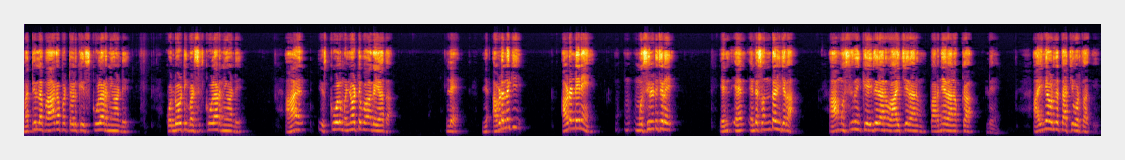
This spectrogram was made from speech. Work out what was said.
മറ്റുള്ള പാകപ്പെട്ടവർക്ക് സ്കൂൾ അറിഞ്ഞുകൊണ്ട് കൊണ്ടോട്ടി ബഡ്സ് സ്കൂൾ അറിഞ്ഞുകൊണ്ട് ആ സ്കൂൾ മുന്നോട്ട് പോകാൻ കഴിയാത്ത അല്ലേ? അവിടെ നിന്നേക്ക് അവിടെ ഉണ്ടേനെ മുസ്ലിം ടീച്ചറെ എൻ- എൻ- എന്റെ സ്വന്തം ടീച്ചറാ ആ. മുസ്ലിം എനിക്ക് എഴുതി തരാനും വായിച്ചു തരാനും പറഞ്ഞു തരാനും ഒക്കെ ഉണ്ടേനെ. അതിന്റെ അവിടുത്തെ ടച്ച് പുറത്താക്കി.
